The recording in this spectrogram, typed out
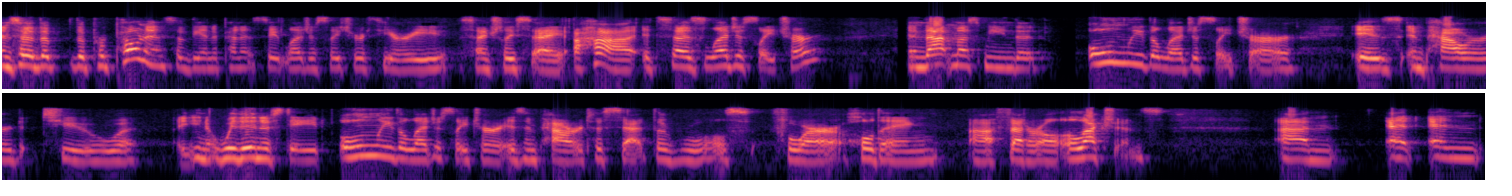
And so the, the proponents of the independent state legislature theory essentially say, aha, it says legislature, and that must mean that only the legislature is empowered to you know, within a state, only the legislature is empowered to set the rules for holding uh, federal elections. Um, and, and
